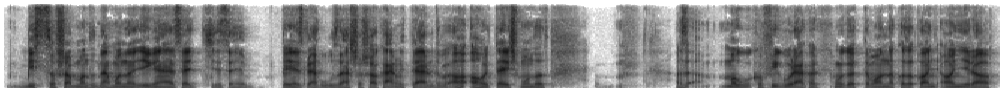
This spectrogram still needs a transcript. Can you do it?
biztosabban tudnánk mondani, hogy igen, ez egy, ez egy pénzlehúzásos akármi terv, de ahogy te is mondod, az, maguk a figurák, akik mögötte vannak, azok annyira,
